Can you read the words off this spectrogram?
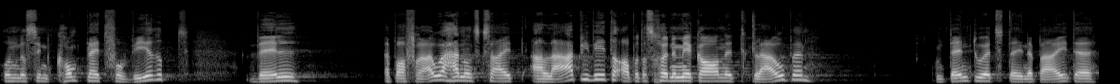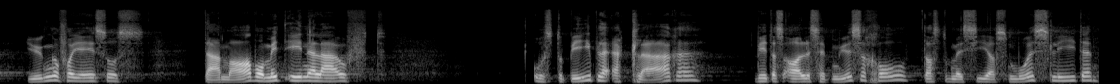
und wir sind komplett verwirrt, weil ein paar Frauen haben uns gesagt, er lebe wieder, aber das können wir gar nicht glauben. Und dann tut den beiden Jünger von Jesus der Mann, der mit ihnen läuft, aus der Bibel erklären, wie das alles hat müssen kommen, dass der Messias muss leiden.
